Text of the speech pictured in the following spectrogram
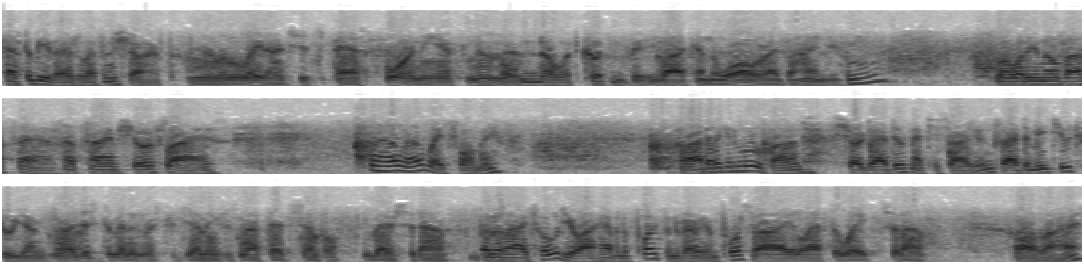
have to be there at 11 sharp. You're a little late, aren't you? It's past four in the afternoon. Oh, no, it couldn't be. Clock on the wall right behind you. Hmm? Well, what do you know about that? That time sure flies. Well, they'll wait for me. Well, I better get a move on. Sure glad to have met you, Sergeant. Glad to meet you too, young Now, just a minute, Mr. Jennings. It's not that simple. You better sit down. But then I told you I have an appointment very important. Sorry, it'll have to wait. Sit down. All right.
